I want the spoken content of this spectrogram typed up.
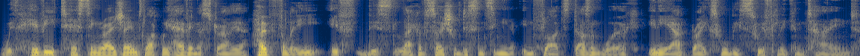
with heavy testing regimes like we have in Australia, hopefully, if this lack of social distancing in flights doesn't work, any outbreaks will be swiftly contained.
